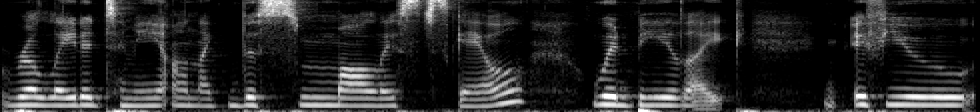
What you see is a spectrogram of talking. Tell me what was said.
related to me on like the smallest scale would be like if you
